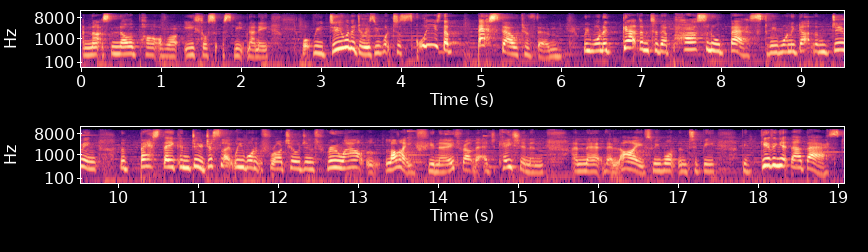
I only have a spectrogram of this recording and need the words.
And that's another part of our ethos at the Sleep Nanny. What we do want to do is we want to squeeze the best out of them. We want to get them to their personal best. We want to get them doing the best they can do, just like we want for our children throughout life, you know, throughout their education and, and their, their lives. We want them to be, be giving it their best.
